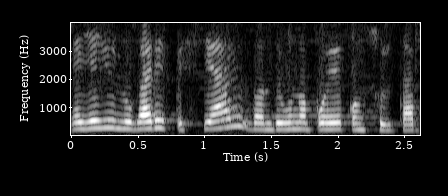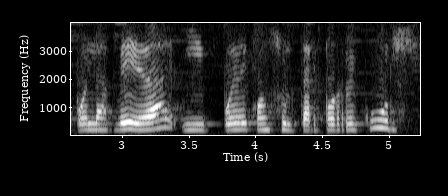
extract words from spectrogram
y ahí hay un lugar especial donde uno puede consultar por las vedas y puede consultar por recursos.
